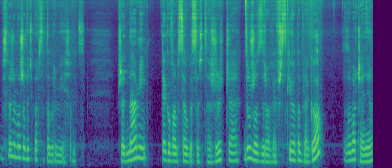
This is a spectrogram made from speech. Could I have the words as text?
Myślę, że może być bardzo dobry miesiąc przed nami. Tego Wam z całego serca życzę. Dużo zdrowia, wszystkiego dobrego. Do zobaczenia.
